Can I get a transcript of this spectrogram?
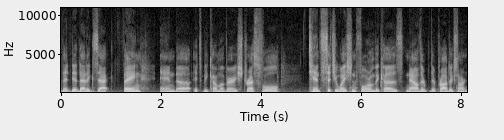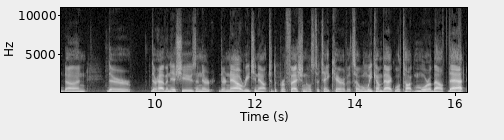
that did that exact thing, and uh, it's become a very stressful, tense situation for them because now their their projects aren't done. They're they're having issues, and they're they're now reaching out to the professionals to take care of it. So when we come back, we'll talk more about that.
